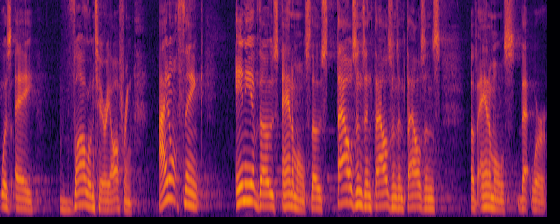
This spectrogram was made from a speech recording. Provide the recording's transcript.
was a voluntary offering. I don't think any of those animals, those thousands and thousands and thousands of animals that were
